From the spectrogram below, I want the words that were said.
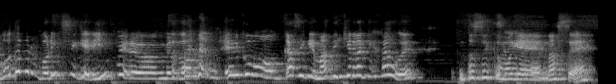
vota por Boric si querís, pero en verdad es como casi que más de izquierda que Jadwe. Entonces como que, no sé.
